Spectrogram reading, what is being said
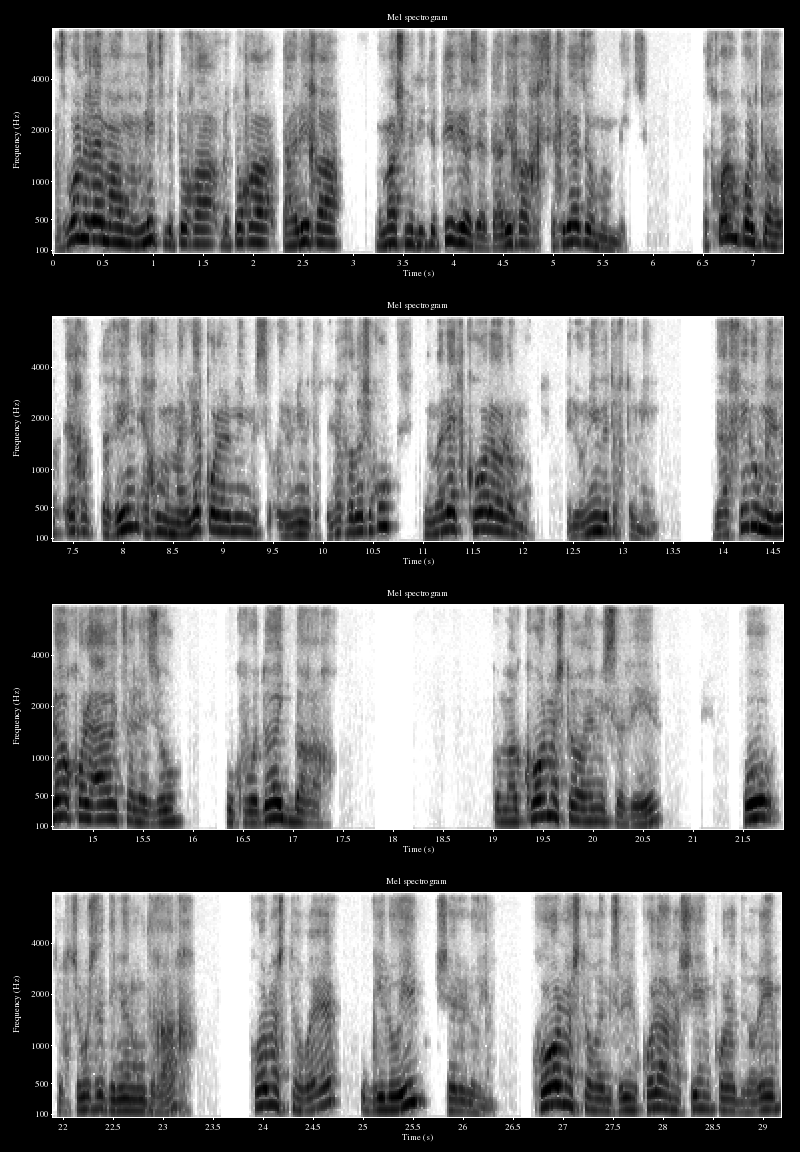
אז בואו נראה מה הוא ממליץ בתוך, ה, בתוך התהליך הממש מדיטטיבי הזה, התהליך השכלי הזה הוא ממליץ. אז קודם כל, איך תבין איך הוא ממלא כל העלמין עליונים ותחתונים, איך הקדוש ברוך הוא ממלא את כל העולמות, עליונים ותחתונים, ואפילו מלוא כל הארץ על איזו, וכבודו יתברך. כלומר, כל מה שאתה רואה מסביב, הוא, תחשבו שזה דמיון מודרך, כל מה שאתה רואה הוא גילויים של אלוהים. כל מה שאתה רואה מסביב, כל האנשים, כל הדברים,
